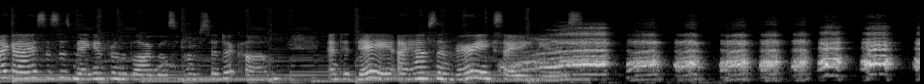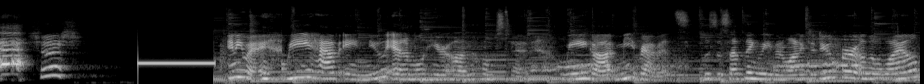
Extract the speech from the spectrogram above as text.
Hi guys, this is Megan from the blog wilsonhomestead.com and today I have some very exciting news. Shush! Anyway, we have a new animal here on the homestead. We got meat rabbits. This is something we've been wanting to do for a little while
